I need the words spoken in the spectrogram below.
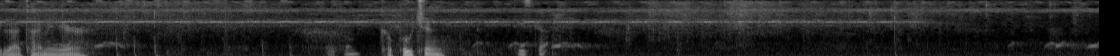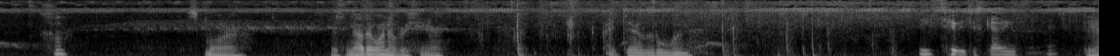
Must be that time of year. Okay. Capuchin. He's got. Huh. There's more. There's another one over here. Right there, a little one. These two are just going for it. Yeah.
